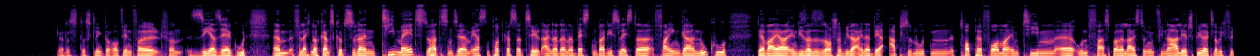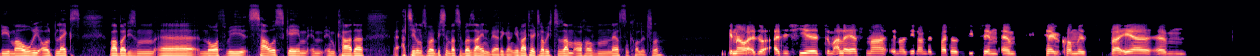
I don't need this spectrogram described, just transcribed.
Ja, das, das klingt doch auf jeden Fall schon sehr, sehr gut. Ähm, vielleicht noch ganz kurz zu deinen Teammates. Du hattest uns ja im ersten Podcast erzählt, einer deiner besten Buddies, Leicester Fainga Nuku, der war ja in dieser Saison schon wieder einer der absoluten Top-Performer im Team. Äh, unfassbare Leistung im Finale. Jetzt spielt er, glaube ich, für die Maori All Blacks, war bei diesem äh, North wie South Game im, im Kader. Äh, erzähl uns mal ein bisschen was über seinen Werdegang. Ihr wart ja, glaube ich, zusammen auch auf dem Nelson College, ne? Genau, also als ich hier zum allerersten Mal in Neuseeland in 2017 ähm, hergekommen ist, war er ähm,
